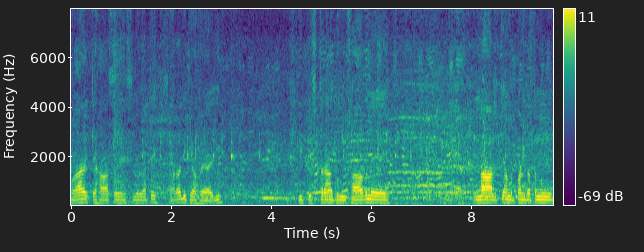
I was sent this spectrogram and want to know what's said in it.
ਵਾਹ ਇਤਿਹਾਸ ਇਸ ਜਗ੍ਹਾ ਤੇ ਸਾਰਾ ਲਿਖਿਆ ਹੋਇਆ ਜੀ ਕਿ ਕਿਸ ਤਰ੍ਹਾਂ ਗੁਰੂ ਸਾਹਿਬ ਨੇ ਲਾਲ ਚੰਦ ਪੰਡਤ ਨੂੰ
